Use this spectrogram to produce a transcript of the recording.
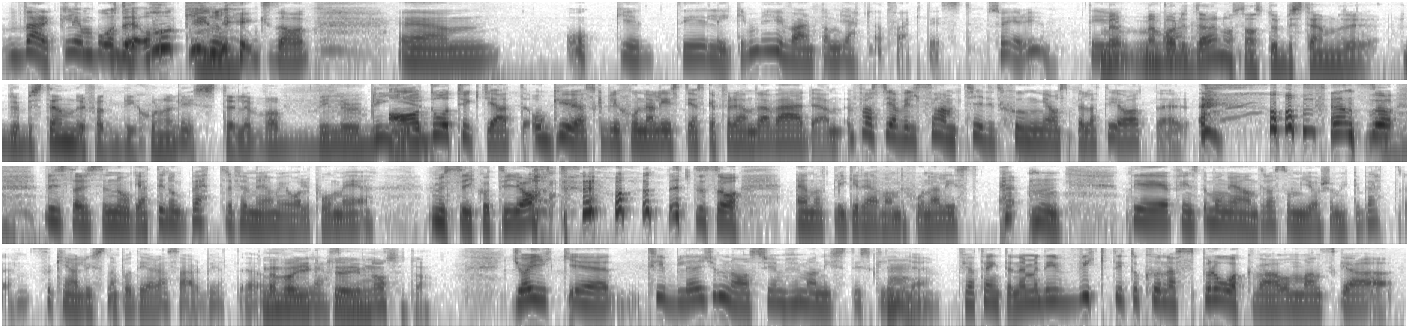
verkligen både och Mm. liksom. Ehm, och det ligger mig varmt om hjärtat faktiskt. Så är det ju. Det Men, men var det där någonstans du bestämde, du bestämde dig för att bli journalist? Eller vad ville du bli? Ja, då tyckte jag att åh gud, jag ska bli journalist, jag ska förändra världen. Fast jag vill samtidigt sjunga och spela teater. och sen så Mm. visade det sig nog att det är nog bättre för mig om jag håller på med musik och teater. Lite så, än att bli grävande journalist. det finns det många andra som gör så mycket bättre. Så kan jag lyssna på deras arbete. Men vad gick du i gymnasiet då? Jag gick eh, Tibble gymnasium, humanistisk linje. Mm. För jag tänkte, nej men det är viktigt att kunna språk va, om man ska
